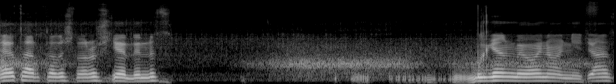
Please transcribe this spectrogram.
Evet arkadaşlar hoş geldiniz. Bugün bir oyun oynayacağız.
